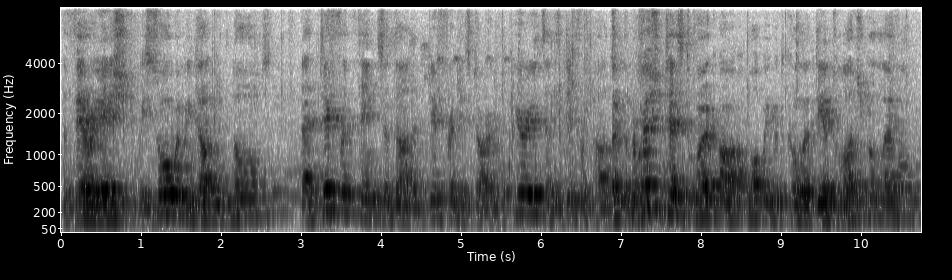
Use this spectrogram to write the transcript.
the variation. We saw when we dealt with norms that different things are done at different historical periods and in different parts. But the profession tends to work on what we would call a deontological level.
